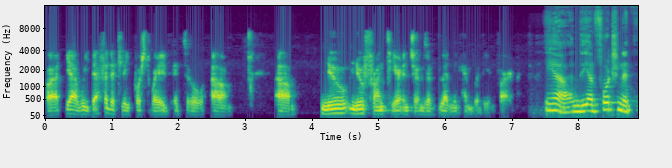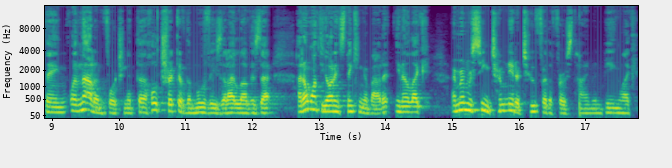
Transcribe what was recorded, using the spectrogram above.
But yeah, we definitely pushed Wade into um, uh, new new frontier in terms of blending him with the environment. Yeah, and the unfortunate thing, well, not unfortunate, the whole trick of the movies that I love is that I don't want the audience thinking about it. You know, like I remember seeing Terminator 2 for the first time and being like,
